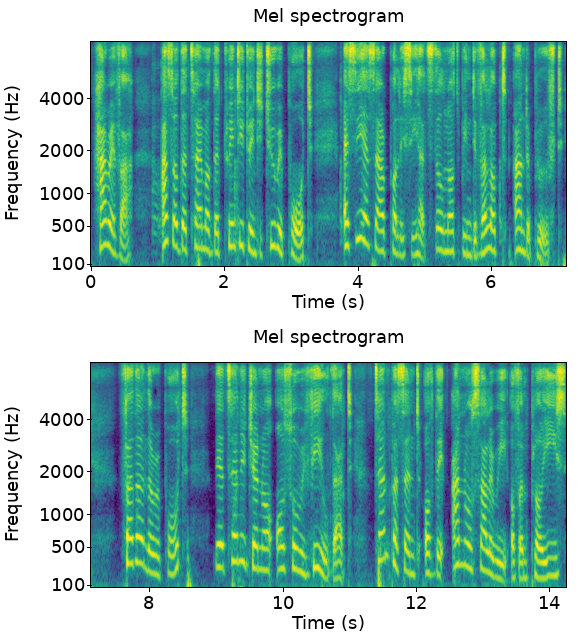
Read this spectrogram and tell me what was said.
However, as of the time of the 2022 report, a CSR policy had still not been developed and approved. Further in the report, the Attorney General also revealed that 10% of the annual salary of employees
